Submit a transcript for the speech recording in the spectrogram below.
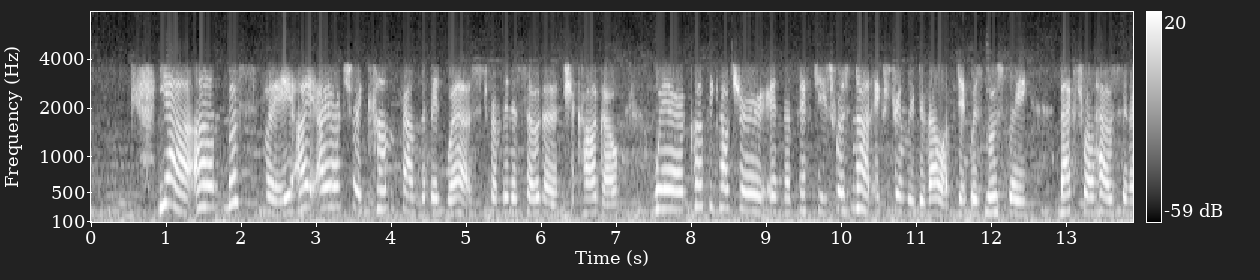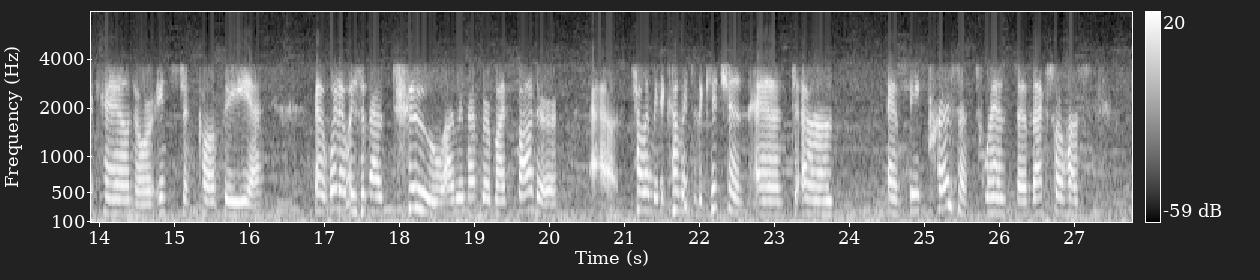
Yeah, uh, mostly. I, I actually come from the Midwest, from Minnesota and Chicago, where coffee culture in the 50s was not extremely developed. It was mostly Maxwell House in a can or instant coffee. And, and when I was about two, I remember my father uh, telling me to come into the kitchen and uh, and be present when the Maxwell House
